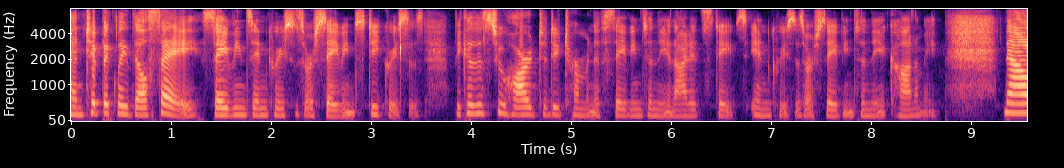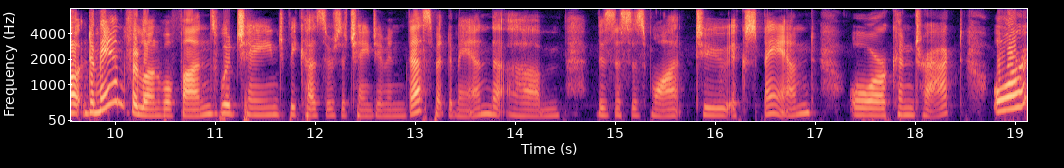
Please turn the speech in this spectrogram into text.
And typically they'll say savings increases or savings decreases because it's too hard to determine if savings in the United States increases or savings in the economy. Now, demand for loanable funds would change because there's a change in investment demand. Um, businesses want to expand or contract, or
